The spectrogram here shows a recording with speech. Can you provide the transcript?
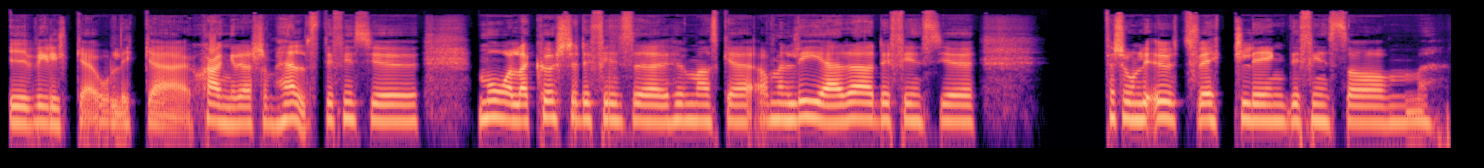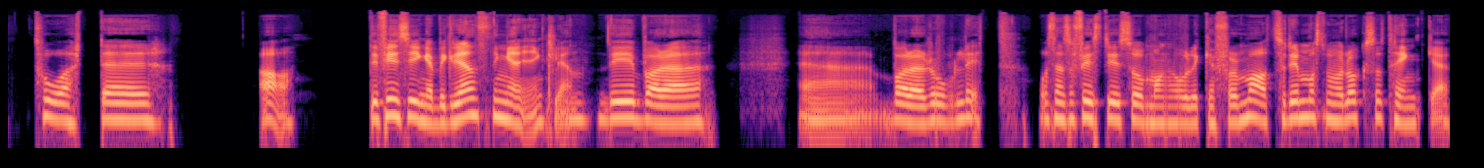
i vilka olika genrer som helst. Det finns ju målarkurser, det finns eh, hur man ska ja, men lera, det finns ju personlig utveckling, det finns som tårtor. Ja, det finns ju inga begränsningar egentligen. Det är bara, eh, bara roligt. Och sen så finns det ju så många olika format, så det måste man väl också tänka.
